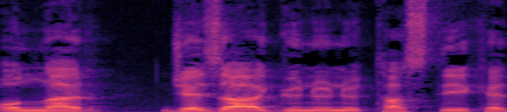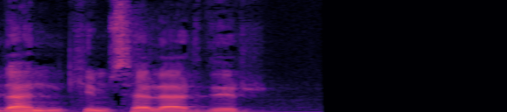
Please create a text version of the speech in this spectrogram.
Onlar ceza gününü tasdik eden kimselerdir.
